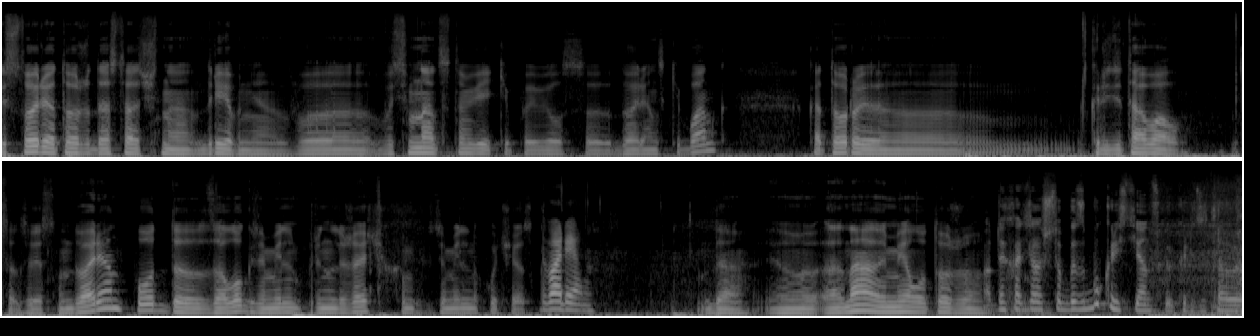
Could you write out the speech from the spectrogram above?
история тоже достаточно древняя. В XVIII веке появился дворянский банк, который э, кредитовал, соответственно, дворян под залог земель... принадлежащих им земельных участков. Дворян. Да, э, она имела тоже... А ты хотел, чтобы избу крестьянскую кредитовали?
